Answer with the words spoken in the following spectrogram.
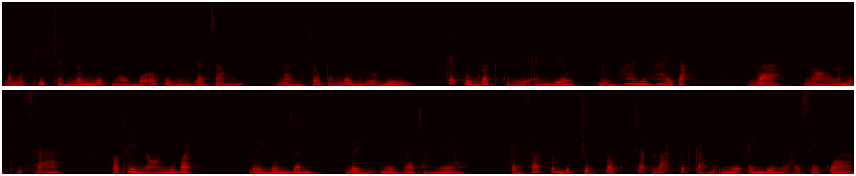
là một thị trấn nông nghiệp màu mỡ của người da trắng nằm trong cánh đồng lúa mì cách vùng đất của người Anh Điêng đúng 22 dặm và nó là một thị xã, có thể nói như vậy, đầy nông dân, đầy những người da trắng nghèo. Cảnh sát phân biệt chủng tộc chặn lại tất cả những người Anh Điêng lái xe qua.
